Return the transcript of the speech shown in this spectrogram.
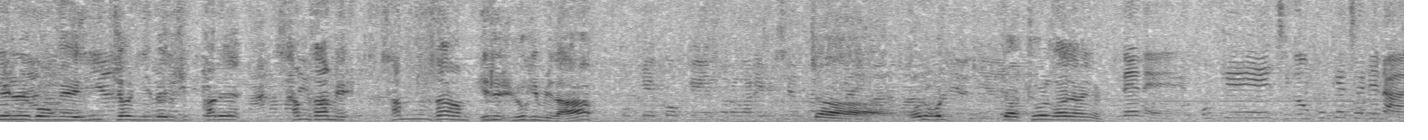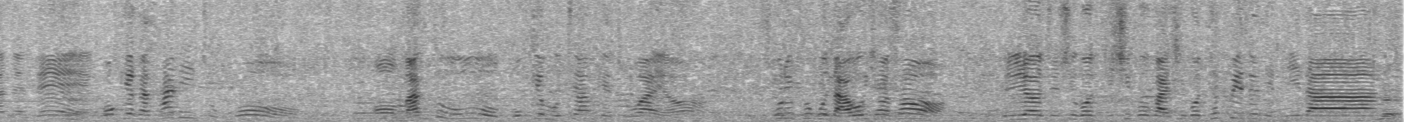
010-2228에 33116입니다. 꽃게 꽃게 걸어가리 주시고. 자, 오늘 우리 자, 주원 사장님. 네네. 꽃게 지금 꽃게철이 나왔는데 꽃게가 살이 좋고 어, 맛도 꽃게 못지않게 좋아요. 소리 보고 나오셔서 들려주시고 드시고 가시고 택배도 됩니다. 네.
